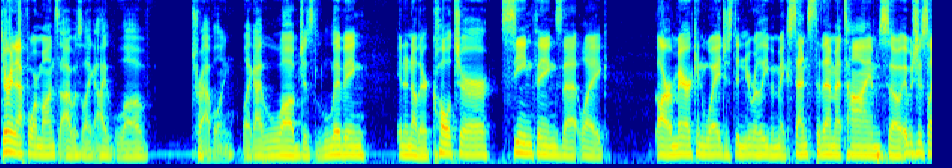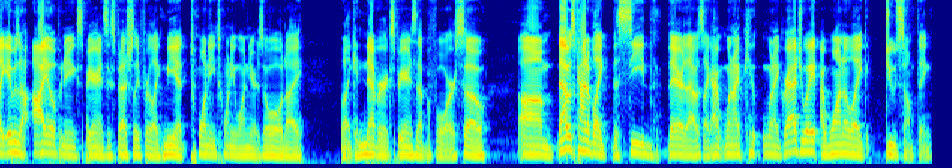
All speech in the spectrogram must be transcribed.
during that four months, I was like, I love traveling. Like I love just living in another culture, seeing things that like our American way just didn't really even make sense to them at times. So it was just like it was an eye-opening experience, especially for like me at 20, 21 years old. I like had never experienced that before. So um, that was kind of like the seed there. That I was like, I, when I when I graduate, I want to like do something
